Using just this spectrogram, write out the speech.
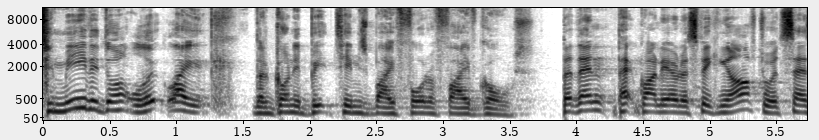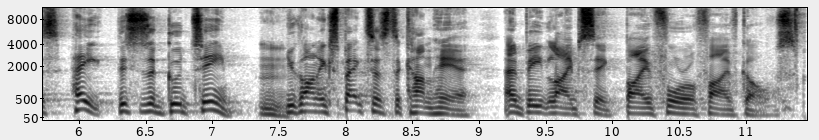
To me, they don't look like they're going to beat teams by four or five goals. But then Pep Guardiola, speaking afterwards, says, hey, this is a good team. Mm. You can't expect us to come here and beat Leipzig by four or five goals.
